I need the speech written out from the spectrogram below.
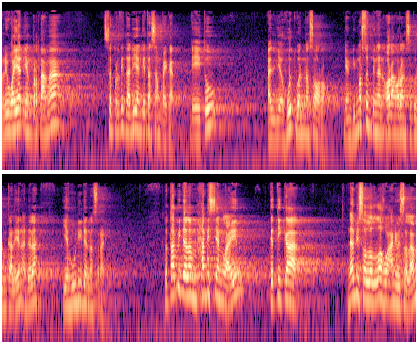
Riwayat yang pertama seperti tadi yang kita sampaikan yaitu al-yahud wan nasara. Yang dimaksud dengan orang-orang sebelum kalian adalah Yahudi dan Nasrani. Tetapi dalam hadis yang lain ketika Nabi Shallallahu Alaihi Wasallam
